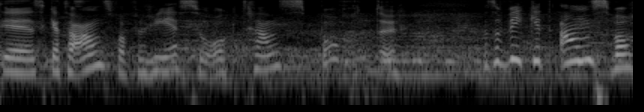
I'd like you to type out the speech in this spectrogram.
eh, ska ta ansvar för resor och transporter. Alltså vilket ansvar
